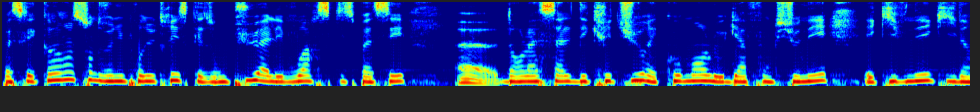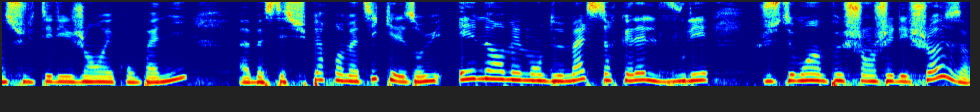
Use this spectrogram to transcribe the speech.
parce que quand elles sont devenues productrices qu'elles ont pu aller voir ce qui se passait euh, dans la salle d'écriture et comment le gars fonctionnait et qui venait qui insultait les gens et compagnie euh, bah, c'était super problématique. Et elles ont eu énormément de mal. C'est-à-dire qu'elle elle voulait justement un peu changer les choses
